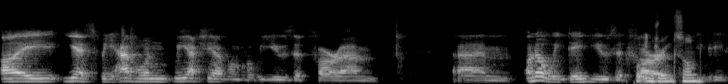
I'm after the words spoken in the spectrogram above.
I yes, we have one. We actually have one, but we use it for um um. Oh no, we did use it Putting for drinks on? DVDs.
